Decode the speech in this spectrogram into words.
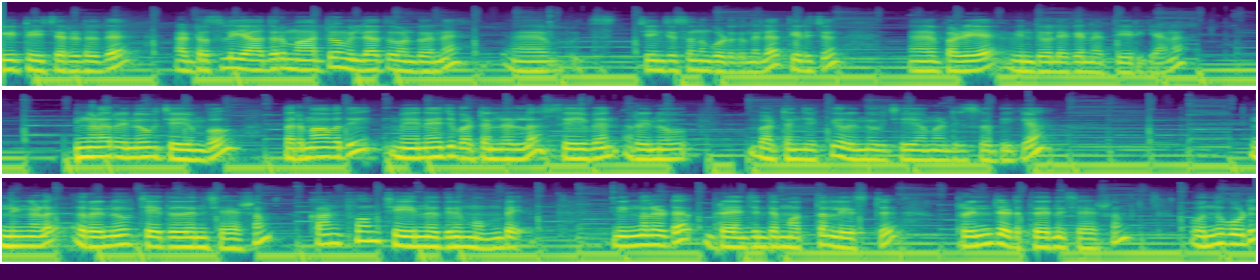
ഈ ടീച്ചറുടെ അഡ്രസ്സിൽ യാതൊരു മാറ്റവും ഇല്ലാത്തത് കൊണ്ട് തന്നെ ചേഞ്ചസ് ഒന്നും കൊടുക്കുന്നില്ല. തിരിച്ച് പഴയ വിൻഡോയിലേക്ക് തന്നെ എത്തിയിരിക്കുകയാണ്. നിങ്ങൾ റിന്യൂവ് ചെയ്യുമ്പോൾ പരമാവധി മാനേജ് ബട്ടണിലുള്ള സേവ് ആൻഡ് റിന്യൂ ബട്ടൺ ഞെക്കി റിന്യൂവ് ചെയ്യാൻ വേണ്ടി ശ്രദ്ധിക്കുക. നിങ്ങൾ റിന്യൂവ് ചെയ്തതിന് ശേഷം കൺഫേം ചെയ്യുന്നതിന് മുമ്പേ നിങ്ങളുടെ ബ്രാഞ്ചിന്റെ മൊത്തം ലിസ്റ്റ് പ്രിന്റ് എടുത്തതിന് ശേഷം ഒന്നുകൂടി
